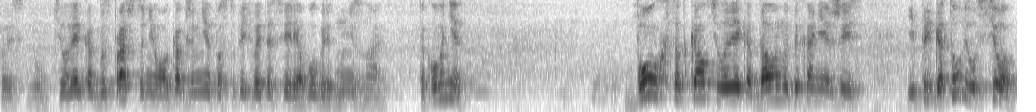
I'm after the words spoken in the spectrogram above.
То есть ну, человек как бы спрашивает у него, а как же мне поступить в этой сфере? А Бог говорит, ну не знаю. Такого нет. Бог соткал человека, дал ему дыхание жизнь и приготовил все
